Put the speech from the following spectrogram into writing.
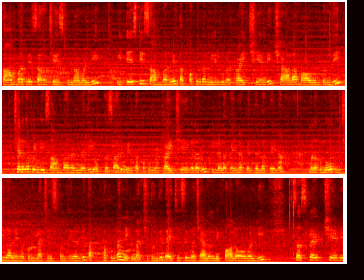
సాంబార్ని సర్వ్ చేసుకున్నామండి. ఈ టేస్టీ సాంబార్ని తప్పకుండా మీరు కూడా ట్రై చేయండి. చాలా బాగుంటుంది. శనగపిండి సాంబార్ అన్నది ఒక్కసారి మీరు తప్పకుండా ట్రై చేయగలరు. పిల్లలకైనా పెద్దలకైనా. మనకు నో రుచిగా లేనప్పుడు ఇలా చేసుకొని తినండి. తప్పకుండా మీకు నచ్చుతుంది. దయచేసి మా ఛానల్ని ఫాలో అవ్వండి. సబ్స్క్రైబ్ చేయండి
